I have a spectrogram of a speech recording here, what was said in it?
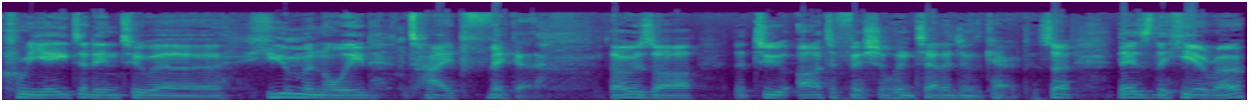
created into a humanoid type figure. Those are the two artificial intelligence characters. So there's the hero.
